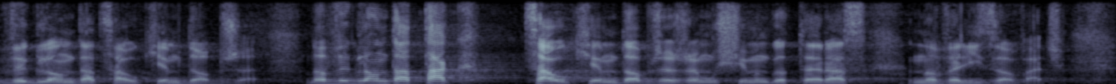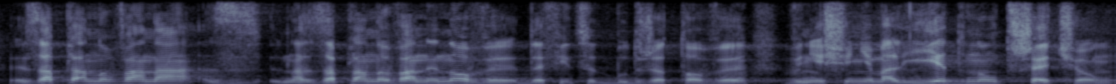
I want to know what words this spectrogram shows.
wygląda całkiem dobrze. No wygląda tak całkiem dobrze, że musimy go teraz nowelizować. Zaplanowany nowy deficyt budżetowy wyniesie niemal 1 trzecią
